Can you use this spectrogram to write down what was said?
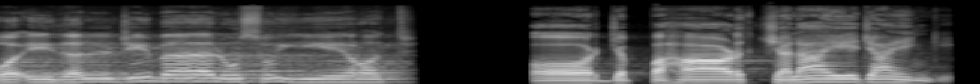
وَإِذَا الْجِبَالُ سُيِّرَتْ اور جب پہاڑ چلائے جائیں گے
